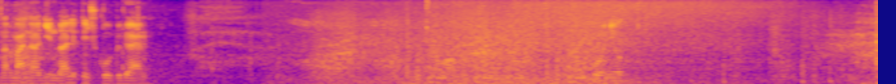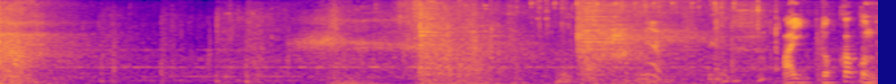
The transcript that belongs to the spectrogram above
Нормально, один дали тычку, убегаем. Понял. Ай, то как он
